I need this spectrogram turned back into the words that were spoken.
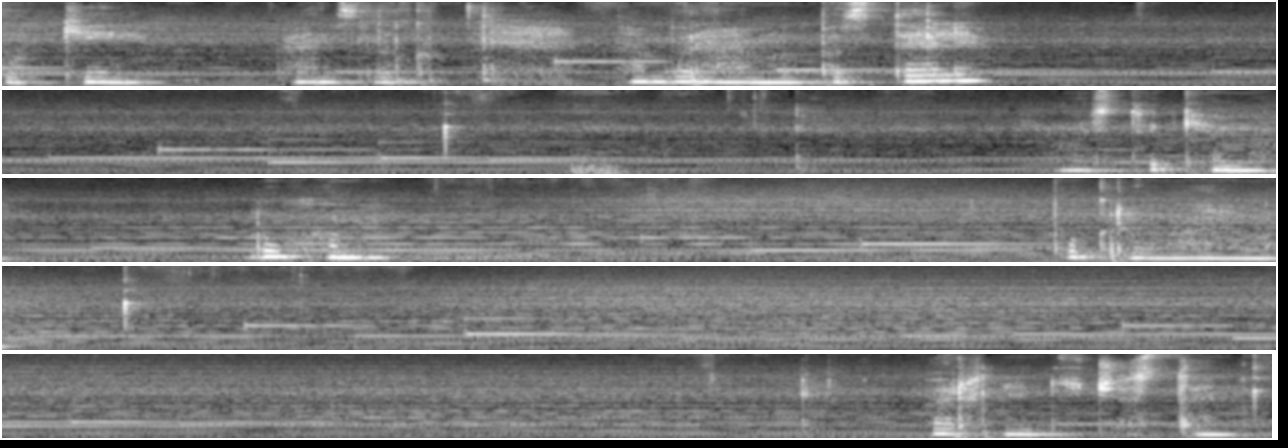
пухкий пензлик. Набираємо пастелі. Ось такими рухами покриваємо. Верхню цю частинку.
